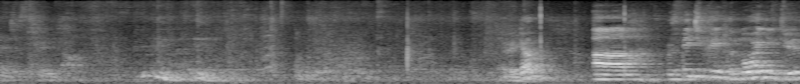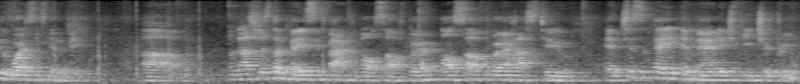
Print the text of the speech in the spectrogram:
I just turned it off. There we go. Uh, with feature creep, the more you do, the worse it's going to be. Um, but that's just a basic fact of all software. All software has to anticipate and manage feature creep.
